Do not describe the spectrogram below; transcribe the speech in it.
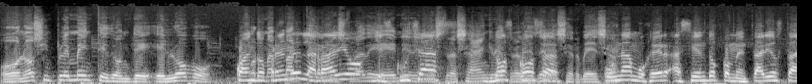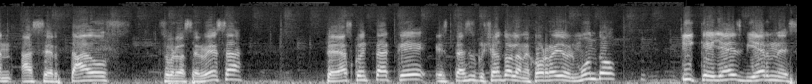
o no simplemente donde el lobo cuando prendes la radio y escuchas dos cosas una mujer haciendo comentarios tan acertados sobre la cerveza te das cuenta que estás escuchando la mejor radio del mundo y que ya es viernes.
